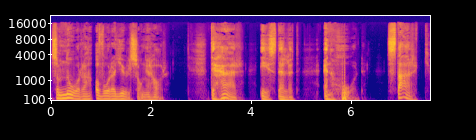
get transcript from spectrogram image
som några av våra julsånger har. Det här är istället en hård, stark,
